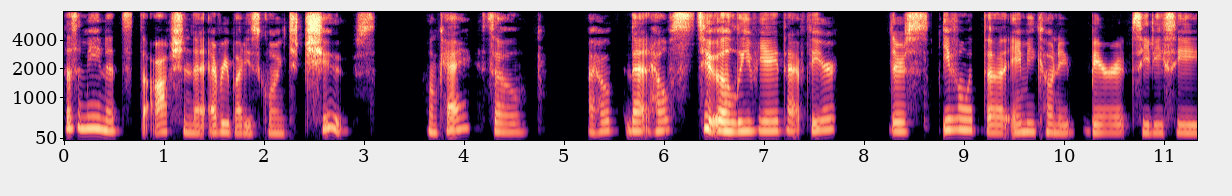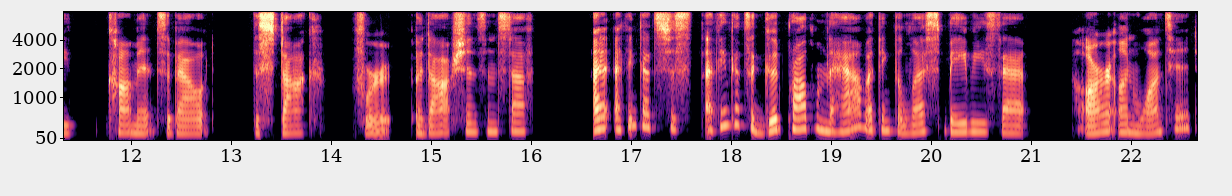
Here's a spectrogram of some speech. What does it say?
doesn't mean it's the option that everybody's going to choose. Okay? So I hope that helps to alleviate that fear. There's even with the Amy Coney Barrett CDC comments about the stock for adoptions and stuff. I, I think that's just, I think that's a good problem to have. I think the less babies that are unwanted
